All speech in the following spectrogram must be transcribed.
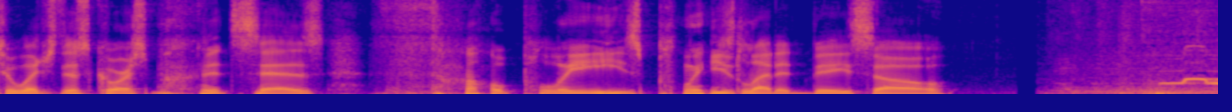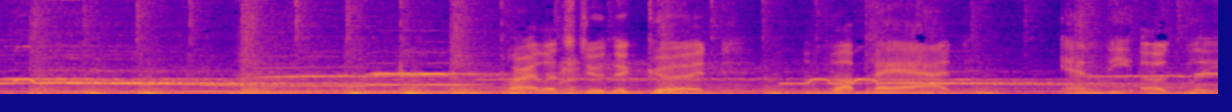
To which this correspondent says, Oh, please, please let it be so. All right, let's do the good, the bad, and the ugly.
